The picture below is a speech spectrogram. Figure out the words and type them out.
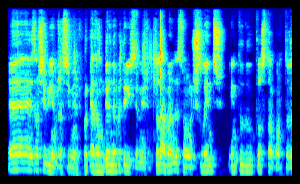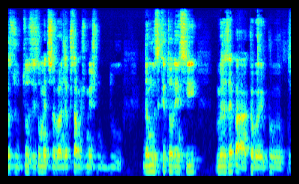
Eh, nós sabíamos, nós sabíamos. Por acaso é um grande baterista mesmo. Toda a banda são excelentes em tudo o que eles tocam. Todos, os- todos os elementos da banda. Gostámos mesmo do, da música toda em si. Mas é pá, acabei por, por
